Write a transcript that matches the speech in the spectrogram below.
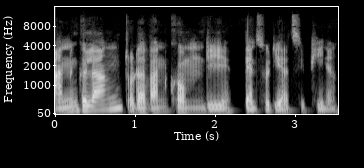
angelangt oder wann kommen die Benzodiazepine?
